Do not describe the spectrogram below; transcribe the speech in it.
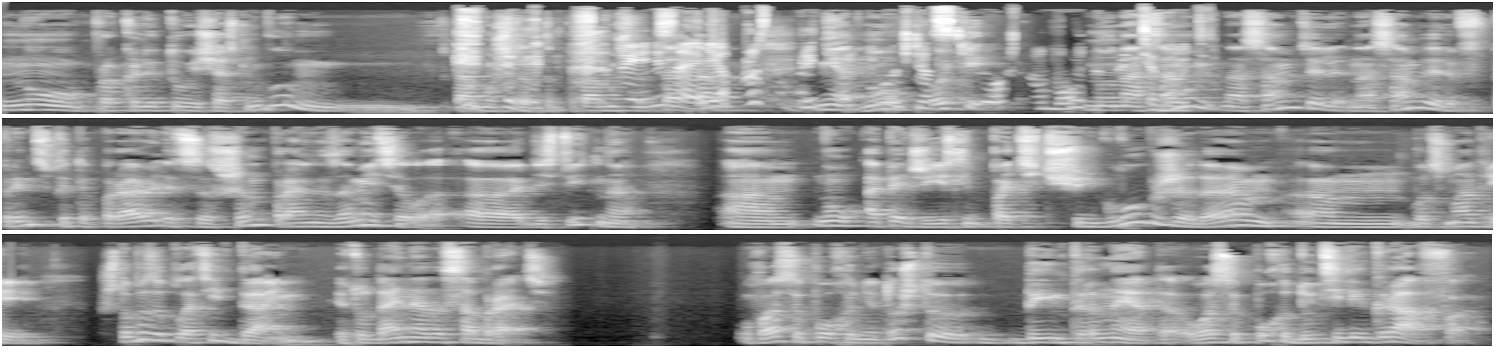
Ну, про Калиту сейчас не будем, потому что... Потому что Я не знаю, я просто Нет, ну, окей. всё, что можно Ну, на самом, на, самом деле, на самом деле, в принципе, ты правильно, совершенно правильно заметила. Э, действительно, ну, опять же, если пойти чуть-чуть глубже, да, вот смотри, чтобы заплатить дань, эту дань надо собрать. У вас эпоха не то, что до интернета, у вас эпоха до телеграфа.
